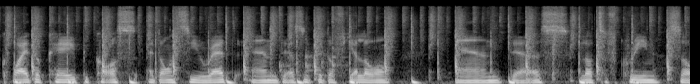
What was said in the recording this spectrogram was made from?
quite okay because I don't see red and there's a bit of yellow and there's lots of green. So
